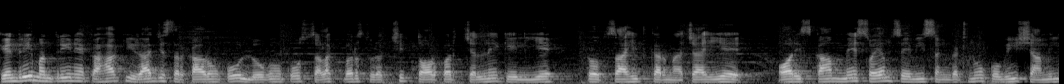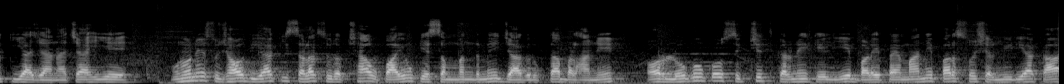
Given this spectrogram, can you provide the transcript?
केंद्रीय मंत्री ने कहा कि राज्य सरकारों को लोगों को सड़क पर सुरक्षित तौर पर चलने के लिए प्रोत्साहित करना चाहिए और इस काम में स्वयंसेवी संगठनों को भी शामिल किया जाना चाहिए। उन्होंने सुझाव दिया कि सड़क सुरक्षा उपायों के संबंध में जागरूकता बढ़ाने और लोगों को शिक्षित करने के लिए बड़े पैमाने पर सोशल मीडिया का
